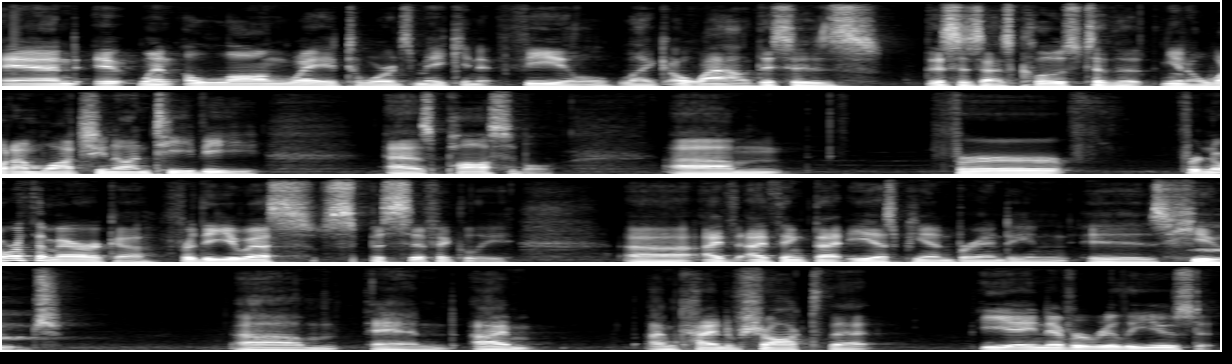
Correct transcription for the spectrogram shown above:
And it went a long way towards making it feel like, oh wow, this is this is as close to the, you know, what I'm watching on TV as possible. Um, for for North America, for the U.S. specifically, uh, I, I, think that ESPN branding is huge, um, and I'm I'm kind of shocked that EA never really used it.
